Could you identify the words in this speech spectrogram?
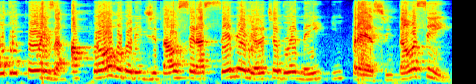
outra coisa, a prova do Enem Digital será semelhante à do Enem impresso. Então, assim,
